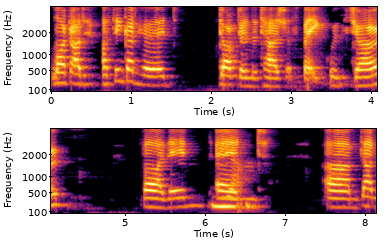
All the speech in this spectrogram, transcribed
like I'd, I think I'd heard Dr. Natasha speak with Jo by then Yeah. and um, done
